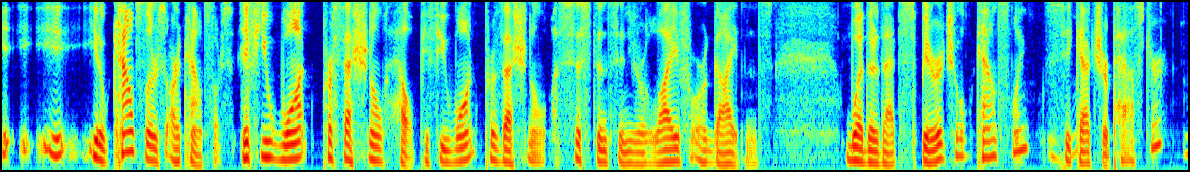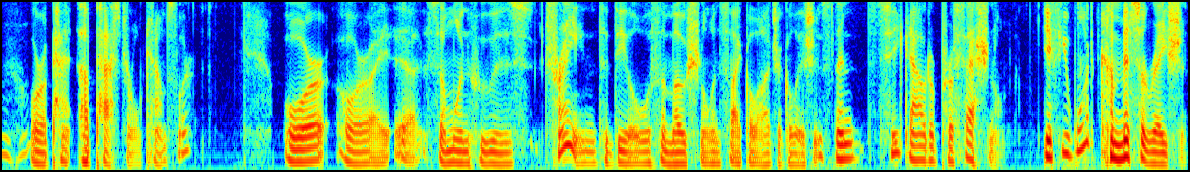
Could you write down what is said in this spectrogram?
y- y- y- you know, counselors are counselors. If you want professional help, if you want professional assistance in your life or guidance, whether that's spiritual counseling, seek out your pastor, or a, pa- a pastoral counselor, or or a, uh, someone who is trained to deal with emotional and psychological issues, then seek out a professional. If you want commiseration,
